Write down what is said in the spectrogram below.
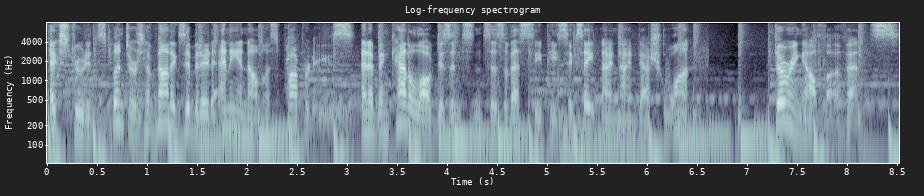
Extruded splinters have not exhibited any anomalous properties, and have been catalogued as instances of SCP 6899 1. During Alpha events,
